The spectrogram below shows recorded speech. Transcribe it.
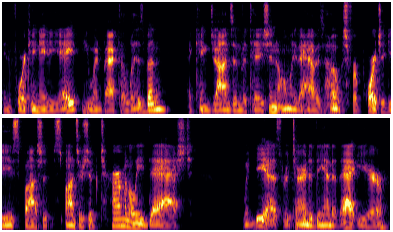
In 1488, he went back to Lisbon at King John's invitation, only to have his hopes for Portuguese sponsorship terminally dashed when Diaz returned at the end of that year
